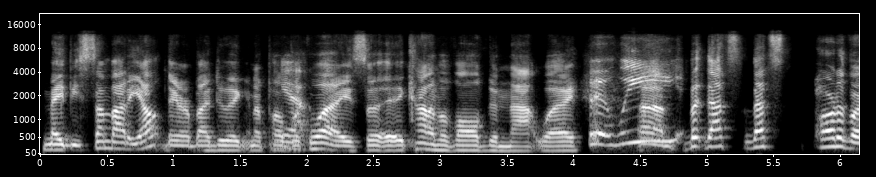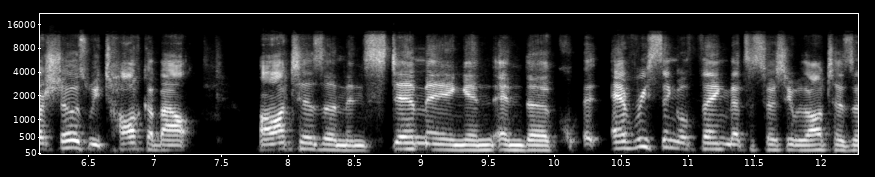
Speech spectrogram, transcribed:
maybe somebody out there by doing it in a public Yeah. way. So it kind of evolved in that way. but we Um, but that's that's part of our shows. We talk about autism and stimming and and the every single thing that's associated with autism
